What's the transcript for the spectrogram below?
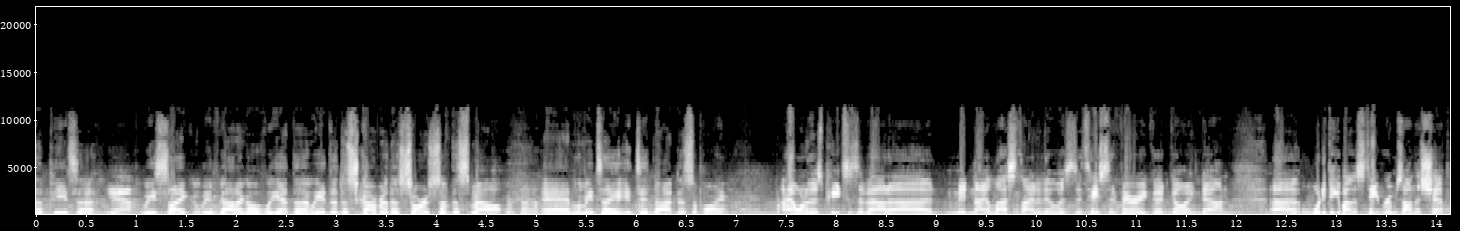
the pizza. Yeah. We like we've got to go. We had to we had to discover the source of the smell, and let me tell you, it did not disappoint. I had one of those pizzas about uh, midnight last night, and it was it tasted very good going down. Uh, what do you think about the staterooms on the ship?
